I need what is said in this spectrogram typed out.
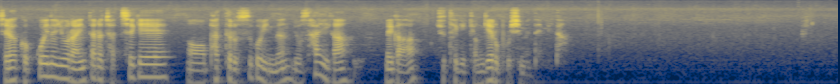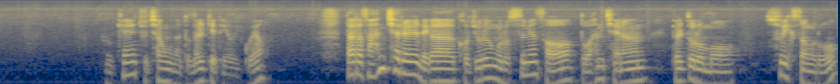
제가 걷고 있는 이 라인 따라 좌측에 어, 파트로 쓰고 있는 이 사이가 메가 주택의 경계로 보시면 됩니다. 이렇게 주차 공간도 넓게 되어 있고요. 따라서 한 채를 내가 거주용으로 쓰면서 또 한 채는 별도로 뭐 수익성으로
